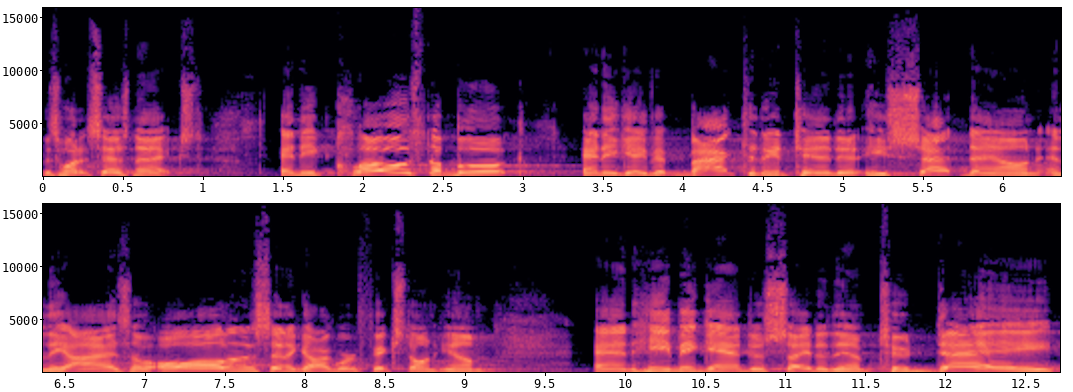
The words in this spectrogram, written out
This is what it says next. And he closed the book and he gave it back to the attendant. He sat down, and the eyes of all in the synagogue were fixed on him. And he began to say to them, Today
